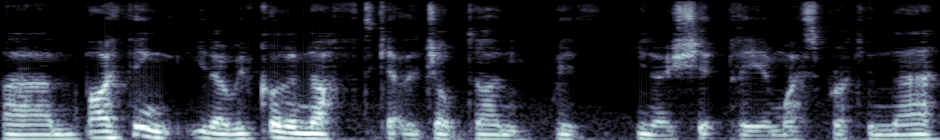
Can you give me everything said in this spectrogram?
Um, but I think you know we've got enough to get the job done with you know Shipley and Westbrooke in there.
